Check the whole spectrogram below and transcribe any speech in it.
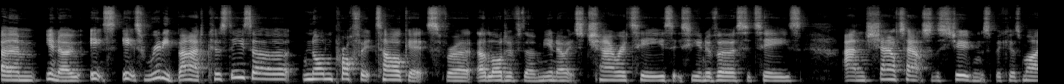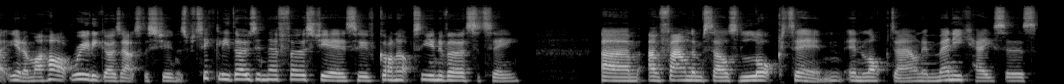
Um, you know it's it's really bad because these are non-profit targets for a, a, lot of them. You know it's charities it's universities and shout out to the students because my you know my heart really goes out to the students particularly those in their first years who've gone up to university um, and found themselves locked in in lockdown in many cases.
